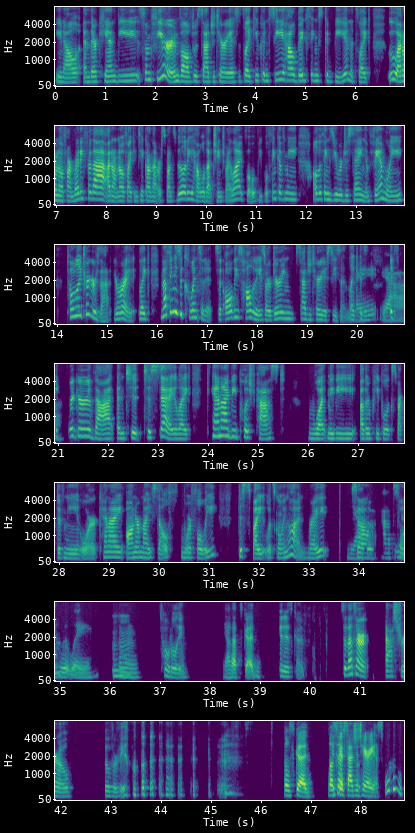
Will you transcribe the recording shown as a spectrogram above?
You know, and there can be some fear involved with Sagittarius. It's like you can see how big things could be. And it's like, ooh, I don't know if I'm ready for that. I don't know if I can take on that responsibility. How will that change my life? What will people think of me? All the things you were just saying. And family totally triggers that. You're right. Like nothing is a coincidence that all these holidays are during Sagittarius season. Like right? it's, yeah. it's to trigger that and to to say, like, can I be pushed past what maybe other people expect of me or can i honor myself more fully despite what's going on right? Yeah, so absolutely. Yeah. Mm-hmm. Mm. totally. Yeah that's good. It is good. So that's our astro overview. Feels good. Let's go sagittarius. Woohoo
